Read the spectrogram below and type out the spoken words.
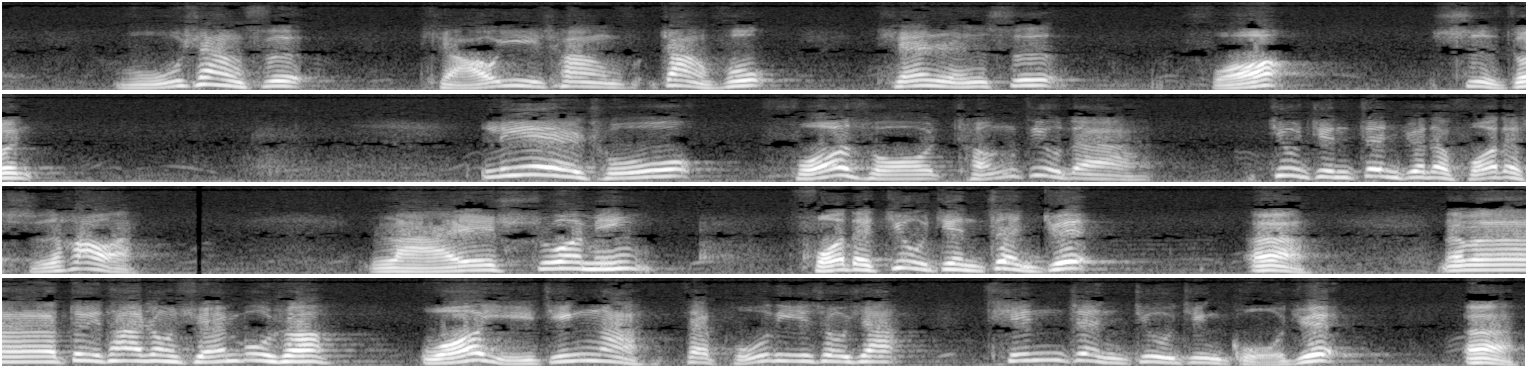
无上师调御丈丈夫天人师佛世尊，列出佛所成就的究竟正觉的佛的十号啊，来说明。佛的究竟正觉，啊，那么对他众宣布说：“我已经啊，在菩提树下亲证究竟果觉，啊，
